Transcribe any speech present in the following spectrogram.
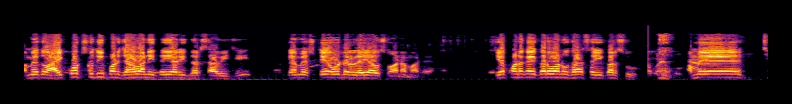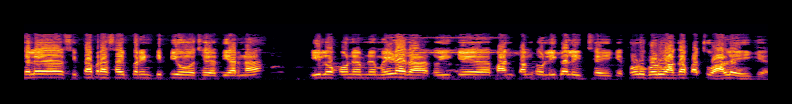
અમે તો હાઈકોર્ટ સુધી પણ જવાની તૈયારી દર્શાવી છે કે અમે સ્ટે ઓર્ડર લઈ આવશું આના માટે. જે પણ કંઈ કરવાનું થશે એ કરશું. અમે છેલ્લે સીતાપરા સાહેબ કરીને ટીપીઓ છે અત્યારના. એ લોકોને અમને મળ્યા હતા તો એ કે બાંધકામ તો લીગલી જ છે. એ કે થોડું ઘણું આગા પાછું હાલે એ કે.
